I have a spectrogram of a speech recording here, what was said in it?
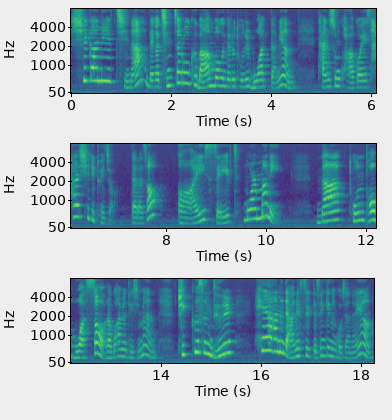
시간이 지나 내가 진짜로 그 마음먹은 대로 돈을 모았다면 단순 과거의 사실이 되죠. 따라서 I saved more money. 나 돈 더 모았어 라고 하면 되지만 뒤끝은 늘 해야 하는데 안 했을 때 생기는 거잖아요.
